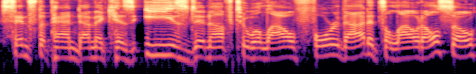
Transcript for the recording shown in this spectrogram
since the pandemic has eased enough to allow for that. It's allowed also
